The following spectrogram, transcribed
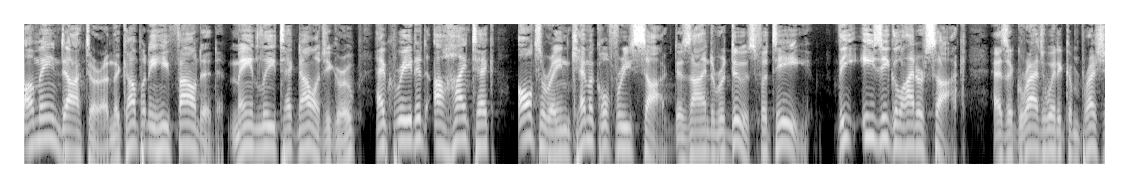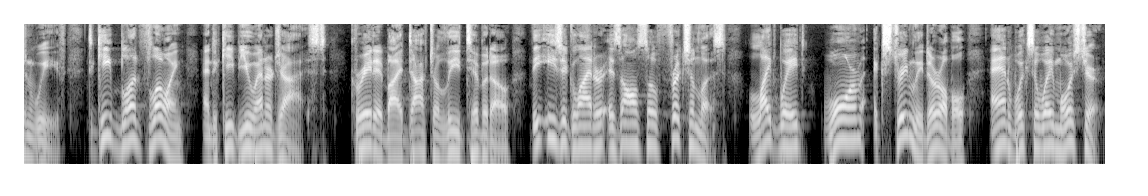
A Maine doctor and the company he founded, Mainly Technology Group, have created a high tech, all terrain, chemical free sock designed to reduce fatigue. The Easy Glider sock has a graduated compression weave to keep blood flowing and to keep you energized. Created by Dr. Lee Thibodeau, the Easy Glider is also frictionless, lightweight, warm, extremely durable, and wicks away moisture.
